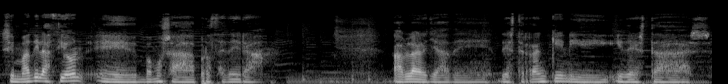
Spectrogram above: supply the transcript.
Sin más dilación, eh, vamos a proceder a, hablar ya de, este ranking y, de estas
